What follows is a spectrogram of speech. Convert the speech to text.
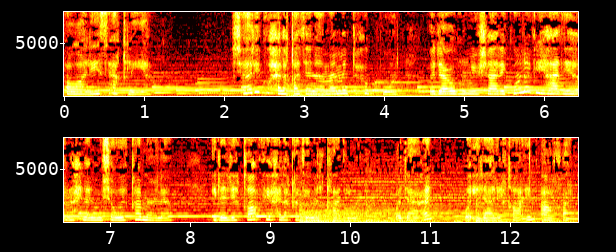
كواليس عقلية. شاركوا حلقتنا مع من تحبون ودعوهم يشاركون في هذه الرحلة المشوقة معنا. إلى اللقاء في حلقتنا القادمة. وداعا وإلى لقاء آخر.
